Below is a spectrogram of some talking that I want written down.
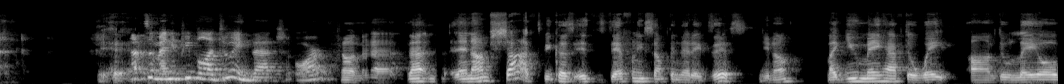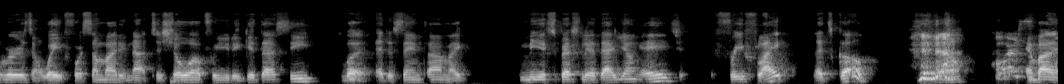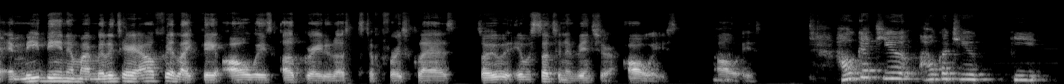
Yeah. Not so many people are doing that, or No, not, not and I'm shocked because it's definitely something that exists, you know? Like you may have to wait, um, do layovers and wait for somebody not to show up for you to get that seat. But at the same time, like me, especially at that young age, free flight, let's go. You know? of course. and by and me being in my military outfit, like they always upgraded us to first class. So it was, it was such an adventure, always, always. How got you? How got you be?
